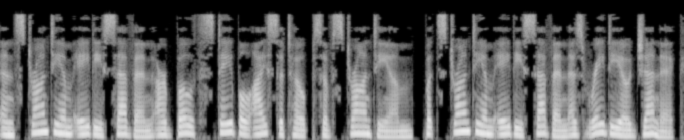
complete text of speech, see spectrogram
and strontium-87 are both stable isotopes of strontium, but strontium-87 is radiogenic,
